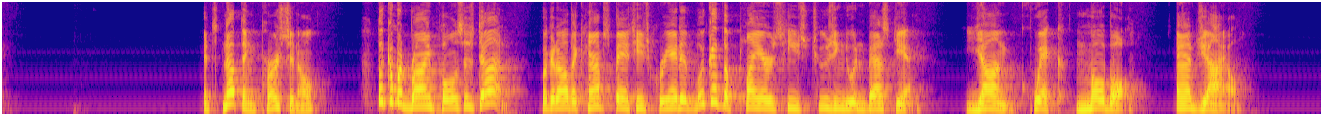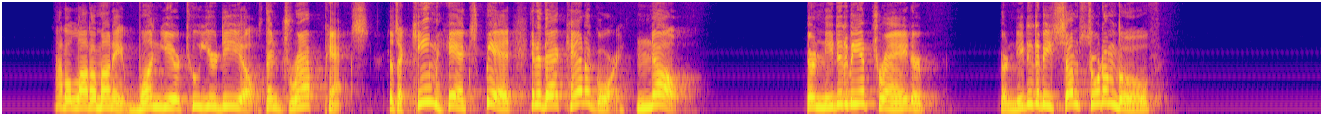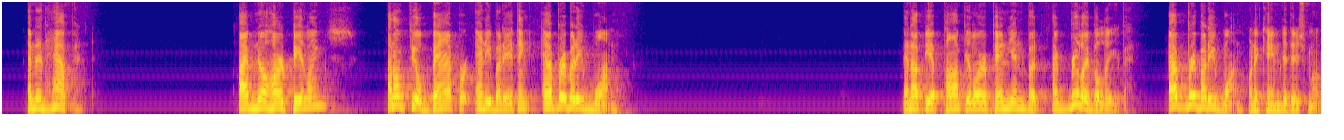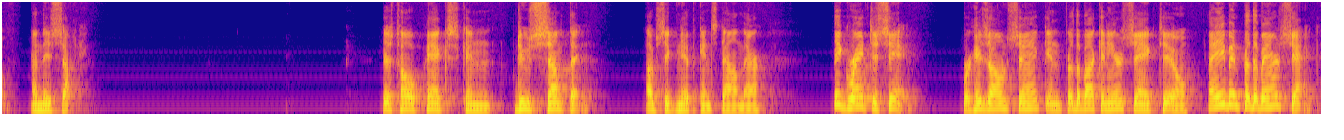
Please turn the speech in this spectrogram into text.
It's nothing personal. Look at what Ryan Poles has done. Look at all the cap space he's created. Look at the players he's choosing to invest in. Young, quick, mobile, agile. Not a lot of money. One year, two year deals, then draft picks. Does Akiem Hicks fit into that category? No. There needed to be a trade or there needed to be some sort of move. And it happened. I have no hard feelings. I don't feel bad for anybody. I think everybody won. May not be a popular opinion, but I really believe it. Everybody won when it came to this move and this signing. Just hope Hicks can do something of significance down there. Be great to see him for his own sake and for the Buccaneers' sake, too, and even for the Bears' sake.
